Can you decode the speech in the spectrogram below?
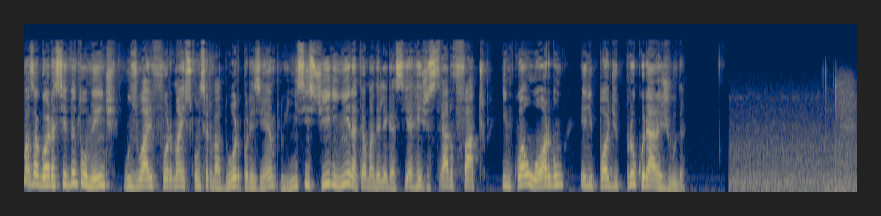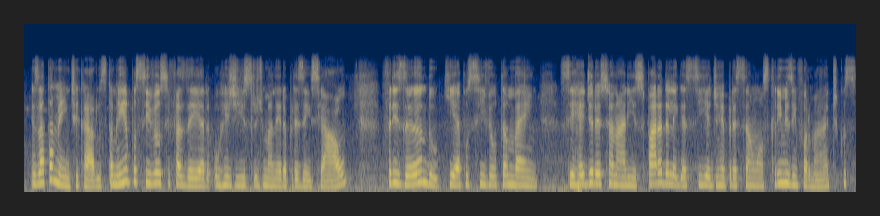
Mas agora, se eventualmente o usuário for mais conservador, por exemplo, e insistir em ir até uma delegacia registrar o fato, em qual órgão ele pode procurar ajuda? Exatamente, Carlos. Também é possível se fazer o registro de maneira presencial, frisando que é possível também se redirecionar isso para a Delegacia de Repressão aos Crimes Informáticos,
